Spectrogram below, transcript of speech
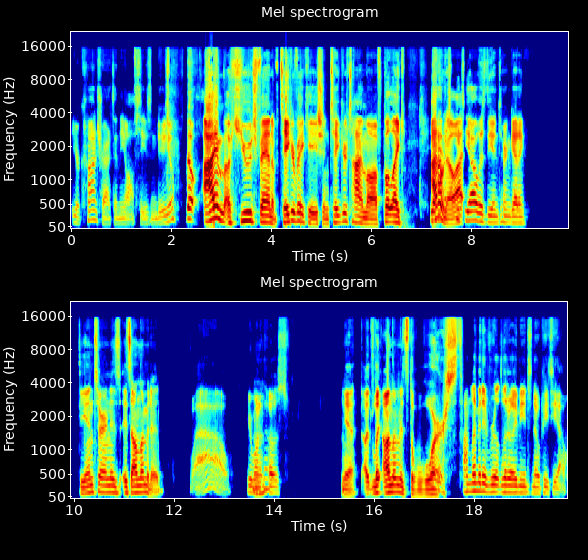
your contract in the off season, do you? No, I'm a huge fan of take your vacation, take your time off, but like Yeah, I don't know. I, is the intern getting? the intern is it's unlimited. Wow, you're one Mm-hmm. of those. Yeah, uh, li- unlimited's the worst. Unlimited literally means no PTO.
